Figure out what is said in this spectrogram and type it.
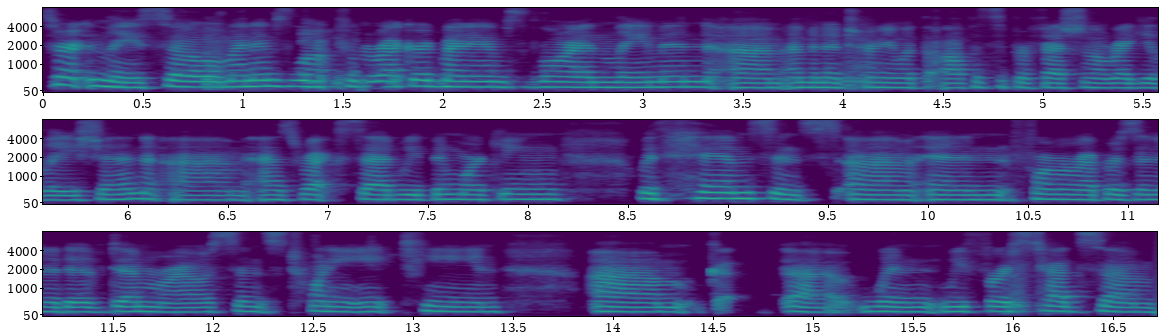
Certainly. So my name's Lauren, for the record, my name's Lauren Layman. Um, I'm an attorney with the Office of Professional Regulation. Um, as Rex said, we've been working with him since um, and former Representative Demrow since 2018. Uh, when we first had some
